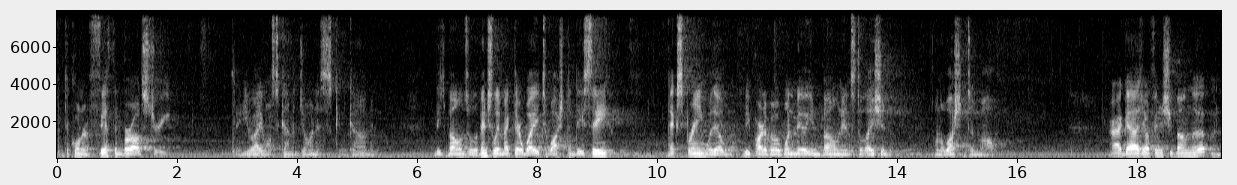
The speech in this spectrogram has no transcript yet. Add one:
at the corner of 5th and Broad Street. So anybody wants to come and join us can come. And these bones will eventually make their way to Washington, D.C. next spring, where they'll be part of a 1 million bone installation on the Washington Mall. All right, guys, y'all finish your bone up, and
